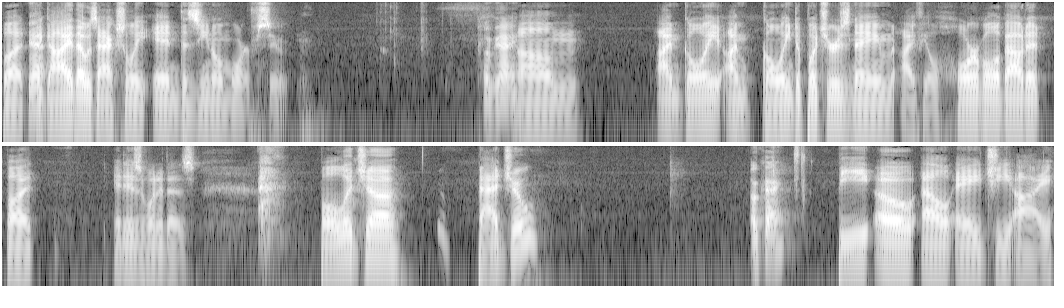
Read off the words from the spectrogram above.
but Yeah. the guy that was actually in the xenomorph suit. okay Um, I'm going. I'm going to butcher his name. I feel horrible about it, but it is what it is. Bolija Badjo, okay B O L A G I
